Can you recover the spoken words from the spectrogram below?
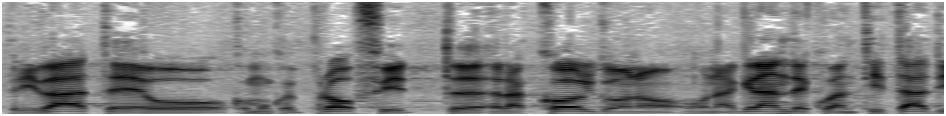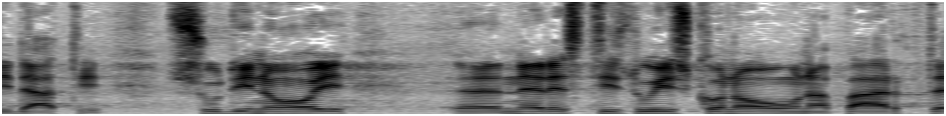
private o comunque profit raccolgono una grande quantità di dati su di noi, eh, ne restituiscono una parte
